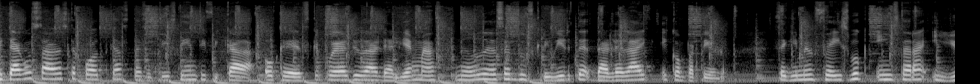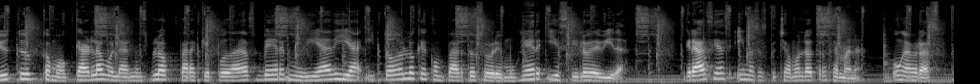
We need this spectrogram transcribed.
Si te ha gustado este podcast, te sentiste identificada o crees que puede ayudarle a alguien más, no dudes en suscribirte, darle like y compartirlo. Seguime en Facebook, Instagram y YouTube como Carla Bolanos Blog para que puedas ver mi día a día y todo lo que comparto sobre mujer y estilo de vida. Gracias y nos escuchamos la otra semana. Un abrazo.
